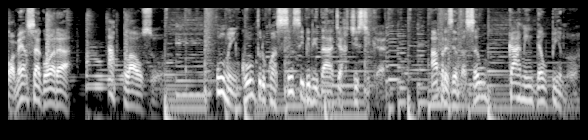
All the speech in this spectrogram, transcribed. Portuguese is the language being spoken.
Começa agora Aplauso Um encontro com a sensibilidade artística. Apresentação: Carmen Delpino.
